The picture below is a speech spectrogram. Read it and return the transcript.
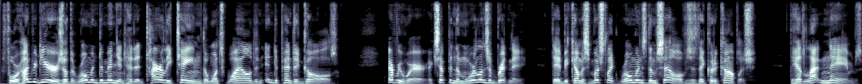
Four hundred years of the Roman dominion had entirely tamed the once wild and independent Gauls. Everywhere, except in the moorlands of Brittany, they had become as much like Romans themselves as they could accomplish. They had Latin names,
